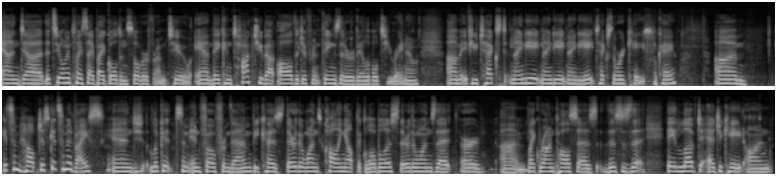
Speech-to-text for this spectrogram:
And uh, that's the only place I buy gold and silver from too. And they can talk to you about all the different things that are available to you right now. Um, if you text 98 98 98 text the word Kate okay? Um, get some help just get some advice and look at some info from them because they're the ones calling out the globalists. They're the ones that are um, like ron paul says this is that they love to educate on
